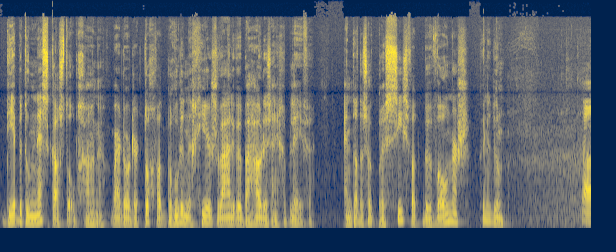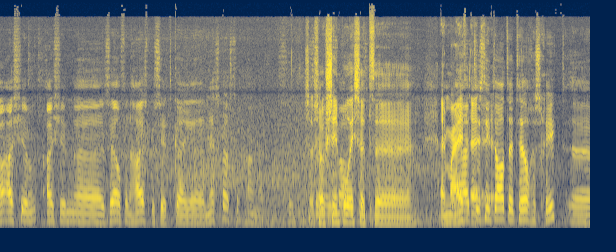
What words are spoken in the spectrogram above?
Die hebben toen nestkasten opgehangen, waardoor er toch wat broedende gierzwaluwen behouden zijn gebleven. En dat is ook precies wat bewoners kunnen doen. Nou, als je, als je uh, zelf een huis bezit, kan je nestkast ophangen. Zo, zo simpel is het. Uh, en maar ja, heeft, het is niet altijd heel geschikt. Uh,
